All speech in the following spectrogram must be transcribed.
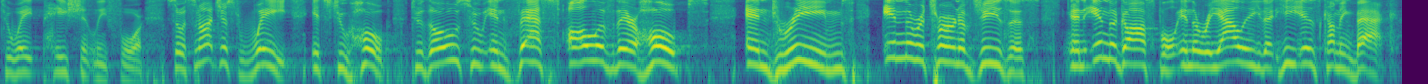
to wait patiently for. So it's not just wait, it's to hope. To those who invest all of their hopes and dreams in the return of Jesus and in the gospel, in the reality that he is coming back.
